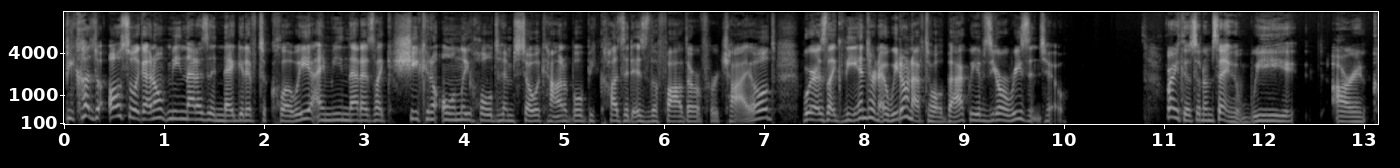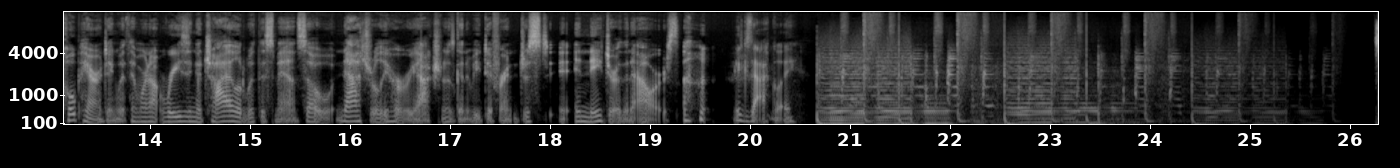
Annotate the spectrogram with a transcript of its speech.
because also like I don't mean that as a negative to Khloé. I mean that as like she can only hold him so accountable because it is the father of her child. Whereas like the internet, we don't have to hold back. We have zero reason to. Right. That's what I'm saying. We aren't co-parenting with him. We're not raising a child with this man. So naturally her reaction is going to be different just in nature than ours. exactly.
